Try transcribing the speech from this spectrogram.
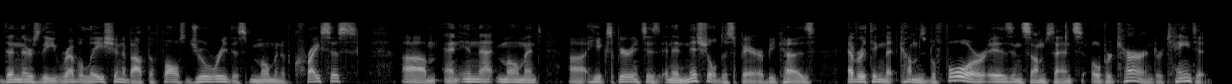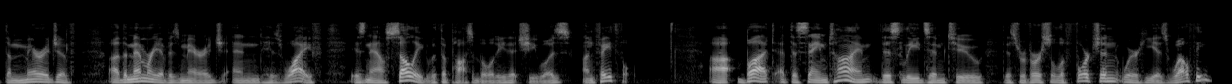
then there's the revelation about the false jewelry, this moment of crisis. Um, and in that moment, uh, he experiences an initial despair because everything that comes before is in some sense overturned or tainted. The marriage of uh, the memory of his marriage and his wife is now sullied with the possibility that she was unfaithful. Uh, but at the same time, this leads him to this reversal of fortune where he is wealthy.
